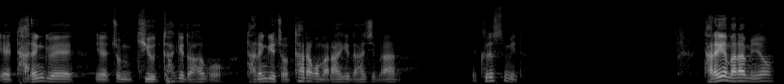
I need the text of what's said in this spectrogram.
예, 다른 교회 예, 좀 기웃하기도 하고 다른 교회 좋다라고 말하기도 하지만 예, 그렇습니다. 다르게 말하면요,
